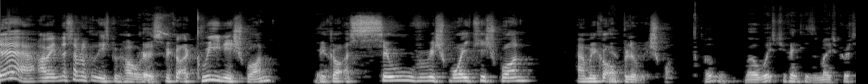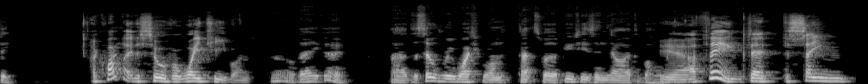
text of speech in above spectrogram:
Yeah, I mean, let's have a look at these Beholders. We've got a greenish one. We've got a silverish whitish one. And we've got Yeah. a bluish one. Oh, well, which do you think is the most pretty? I quite like the silver whitey one. Oh, there you go. Uh, the silvery whitey one, that's where beauty is in the eye of the beholder. Yeah, I think they're the same.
